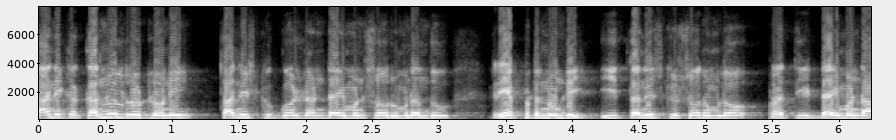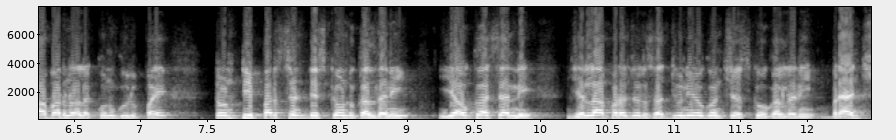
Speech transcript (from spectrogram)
స్థానిక కర్నూలు రోడ్లోని తనిష్క్ గోల్డెన్ డైమండ్ షోరూమ్ నందు రేపటి నుండి ఈ తనిష్క్ షోరూంలో ప్రతి డైమండ్ ఆభరణాల కొనుగోలుపై ట్వంటీ పర్సెంట్ డిస్కౌంట్ కలదని ఈ అవకాశాన్ని జిల్లా ప్రజలు సద్వినియోగం చేసుకోగలరని బ్రాంచ్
